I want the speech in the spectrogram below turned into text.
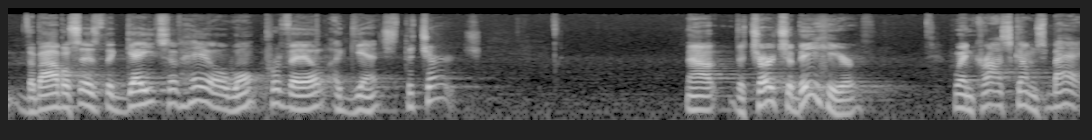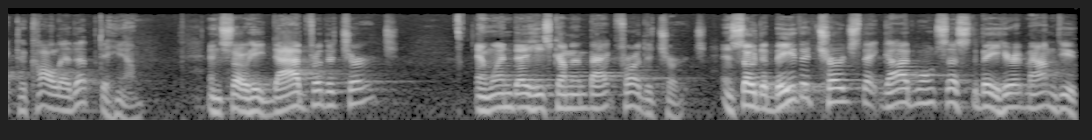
The Bible says the gates of hell won't prevail against the church. Now, the church will be here when Christ comes back to call it up to him. And so he died for the church, and one day he's coming back for the church. And so, to be the church that God wants us to be here at Mountain View,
